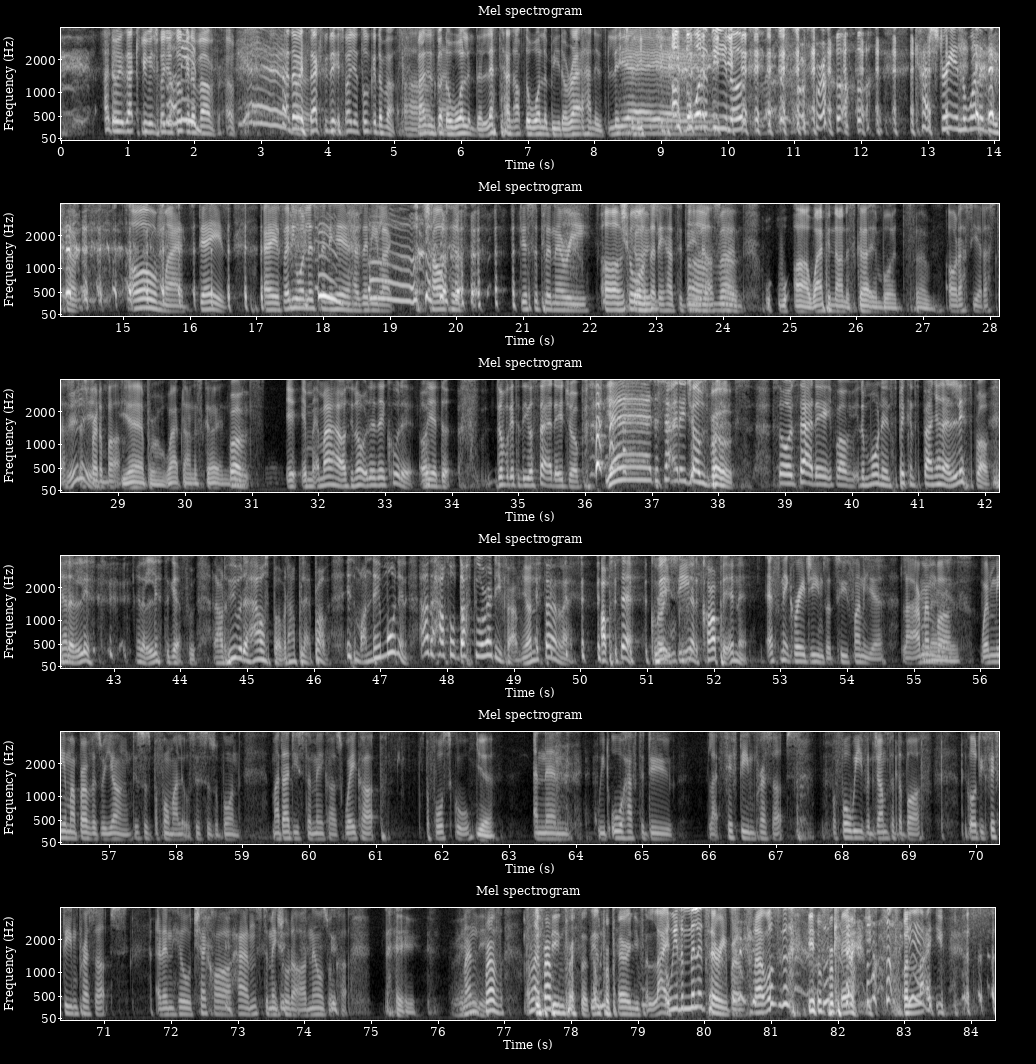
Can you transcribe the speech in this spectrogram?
I know exactly which one You you're know what I talking mean? about, bro. Yeah, I know exactly which one you're talking about. Oh, man just got the wallet, the left hand up the wallaby, the right hand is literally. It's up the wallaby, you know. Bro, cash straight in the wallaby, fam. Oh my days. Hey, if anyone listening here has any like childhood disciplinary Oh, chores gosh. that they had to do, Oh, let us know. man. W- w- Uh, wiping down the skirting boards, fam. Oh, that's yeah, that's that's that's Really? bread and butter. Yeah, bro. Wipe down the skirting Bro, boards. in, in in my house, you know what they called it? Oh yeah, the, don't forget to do your Saturday job. Yeah, the Saturday jobs, bro. so on Saturday, bro, in the morning, spick and span, you had a list, bro. You had a list. You had a list to get through. And I'd hoover the house, bro, and I'd be like, bro, it's Monday morning. How the house all dusty already, fam? You understand? Like, upset. Bro, we, you see- we had a carpet in it. Ethnic regimes are too funny, yeah. Like I remember Hilarious. when me and my brothers were young. This was before my little sisters were born. My dad used to make us wake up before school, Yeah. and then we'd all have to do like 15 press ups before we even jump in the bath. We got to do 15 press ups, and then he'll check our hands to make sure that our nails were cut. Hey. Man, bruv, I'm like, bruv, 15 press ups. He was preparing you for life. are we in the military, bruv? Like, what's going he was preparing you for life.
